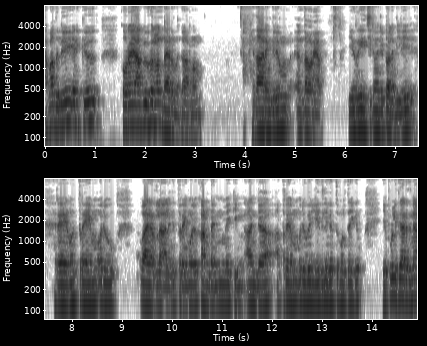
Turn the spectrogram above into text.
അപ്പൊ അതിൽ എനിക്ക് കുറെ അഭ്യൂഹങ്ങൾ ഉണ്ടായിരുന്നു. കാരണം ഇതാരെങ്കിലും എന്താ പറയാ ഈ റീച്ചിന് വേണ്ടിയിട്ടോ അല്ലെങ്കിൽ രേണു ഇത്രയും ഒരു വൈറല അല്ലെങ്കിൽ ഇത്രയും ഒരു കണ്ടന്റ് മേക്കിംഗ് അതിന്റെ അത്രയും ഒരു വലിയ ഇതിലേക്ക് എത്തുമ്പോഴത്തേക്കും ഈ പുള്ളിക്കാരത്തിനെ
